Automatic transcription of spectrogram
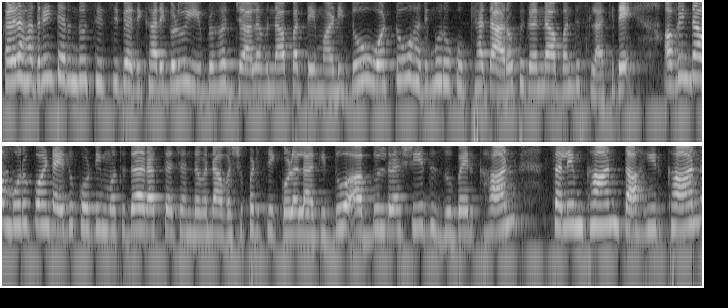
ಕಳೆದ ಹದಿನೆಂಟರಂದು ಸಿಸಿಬಿ ಅಧಿಕಾರಿಗಳು ಈ ಬೃಹತ್ ಜಾಲವನ್ನು ಪತ್ತೆ ಮಾಡಿದ್ದು, ಒಟ್ಟು ಹದಿಮೂರು ಕುಖ್ಯಾತ ಆರೋಪಿಗಳನ್ನು ಬಂಧಿಸಲಾಗಿದೆ. ಅವರಿಂದ ಮೂರು ಪಾಯಿಂಟ್ ಐದು ಕೋಟಿ ಮೊತ್ತದ ರಕ್ತಚಂದವನ್ನು ವಶಪಡಿಸಿಕೊಳ್ಳಲಾಗಿದ್ದು, Abdul Rashid, Zubair Khan, Saleem Khan, Tahir Khan,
